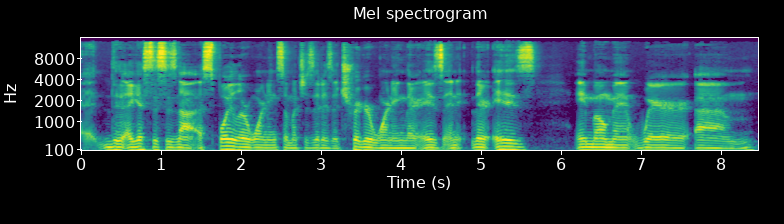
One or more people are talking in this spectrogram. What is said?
I guess this is not a spoiler warning so much as it is a trigger warning. There is and there is a moment where um,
